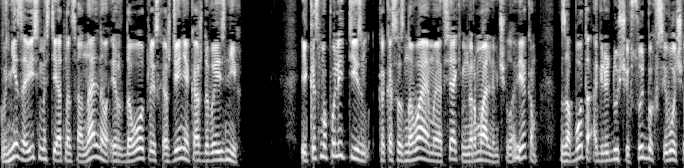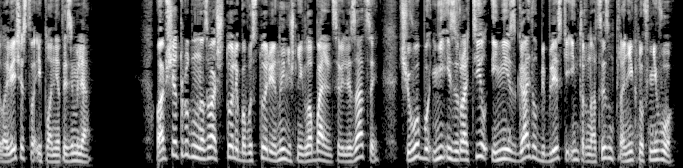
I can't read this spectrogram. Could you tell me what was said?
вне зависимости от национального и родового происхождения каждого из них. И космополитизм, как осознаваемая всяким нормальным человеком, забота о грядущих судьбах всего человечества и планеты Земля. Вообще трудно назвать что-либо в истории нынешней глобальной цивилизации, чего бы не извратил и не изгадил библейский интернацизм, проникнув в него –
